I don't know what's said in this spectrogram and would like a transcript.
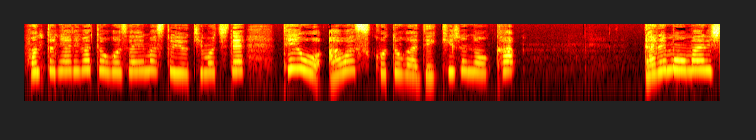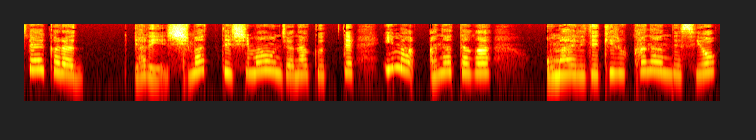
本当にありがとうございますという気持ちで手を合わすことができるのか、誰もお参りしないから、やはり閉まってしまうんじゃなくって、今あなたがお参りできるかなんですよ。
